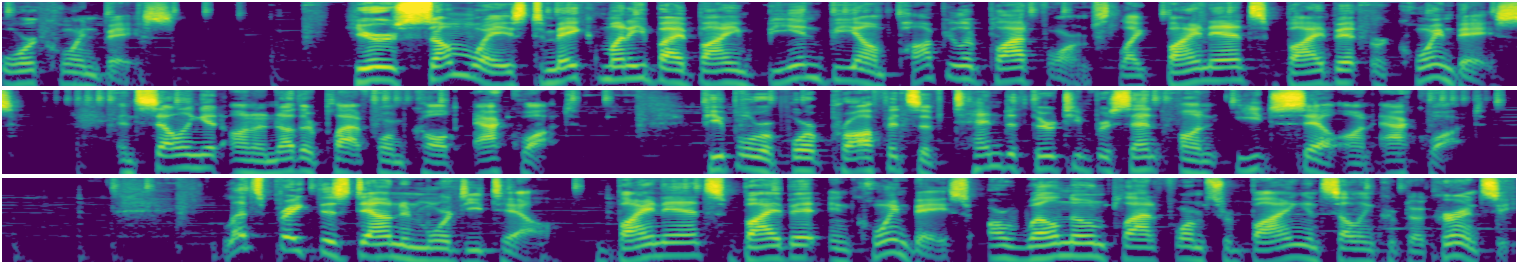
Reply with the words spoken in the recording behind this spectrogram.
or Coinbase. Here's some ways to make money by buying BNB on popular platforms like Binance, Bybit, or Coinbase, and selling it on another platform called Aquot. People report profits of 10 to 13% on each sale on Aquot. Let's break this down in more detail. Binance, Bybit, and Coinbase are well-known platforms for buying and selling cryptocurrency.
